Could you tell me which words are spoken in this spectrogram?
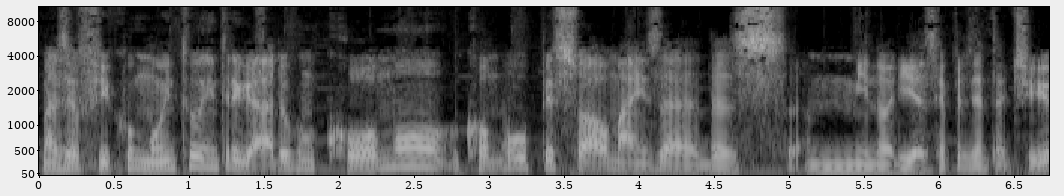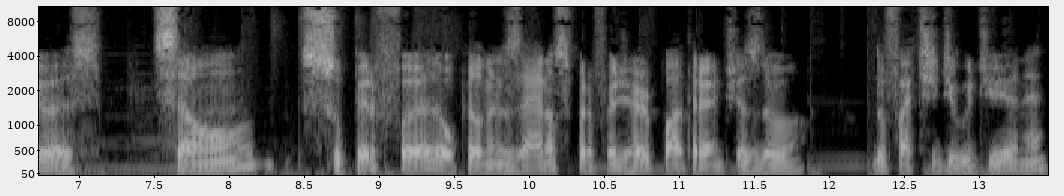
Mas eu fico muito intrigado com como, como o pessoal mais a, das minorias representativas são super fã, ou pelo menos eram super fã de Harry Potter antes do, do fatídico dia, né?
